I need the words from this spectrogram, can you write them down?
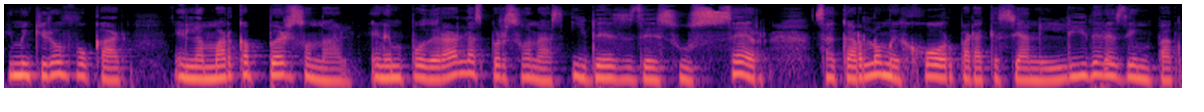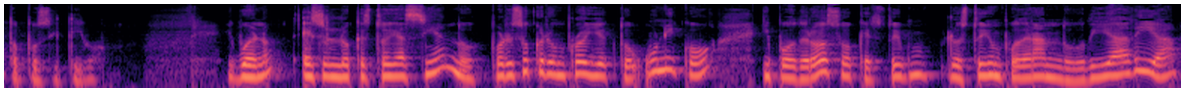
y me quiero enfocar en la marca personal, en empoderar a las personas y desde su ser sacar lo mejor para que sean líderes de impacto positivo. Y bueno, eso es lo que estoy haciendo. Por eso creo un proyecto único y poderoso que estoy, lo estoy empoderando día a día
